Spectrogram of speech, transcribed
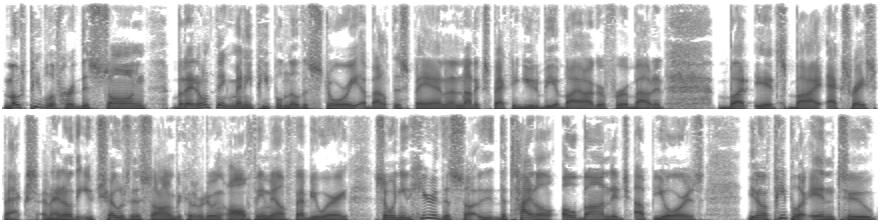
most people have heard this song, but I don't think many people know the story about this band. And I'm not expecting you to be a biographer about it, but it's by X-Ray Spex, and I know that you chose this song because we're doing all female February. So when you hear the so- the title "Oh Bondage Up Yours," you know, if people are into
